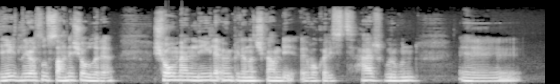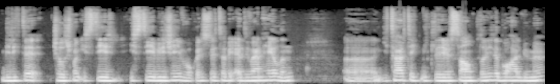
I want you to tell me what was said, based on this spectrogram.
David Lee sahne şovları, showmanliği ile ön plana çıkan bir e, vokalist. Her grubun birlikte çalışmak isteye, isteyebileceği bir vokalist ve tabii Eddie Van Halen e, gitar teknikleri ve soundlarıyla bu albümü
